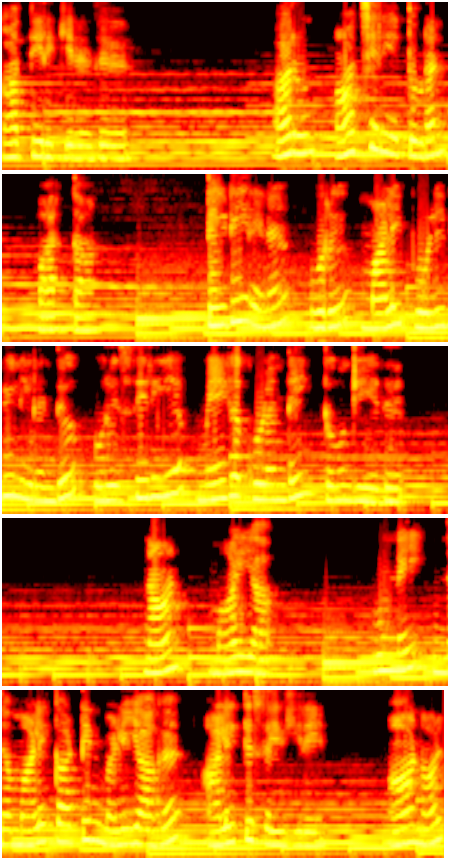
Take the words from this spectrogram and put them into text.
காத்திருக்கிறது. அருண் ஆச்சரியத்துடன் பார்த்தான். திடீரென ஒரு மலை பொழிவில் இருந்து ஒரு சிறிய மேக குழந்தை தோன்றியது. நான் மாயா. உன்னை இந்த மலைக்காட்டின் வழியாக அழைத்து செல்கிறேன். ஆனால்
